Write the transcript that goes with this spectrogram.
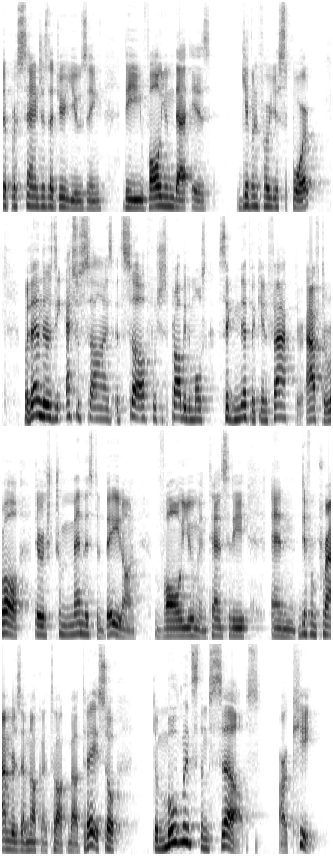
the percentages that you're using, the volume that is given for your sport. But then there's the exercise itself, which is probably the most significant factor. After all, there is tremendous debate on volume, intensity, and different parameters I'm not going to talk about today. So the movements themselves are key.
